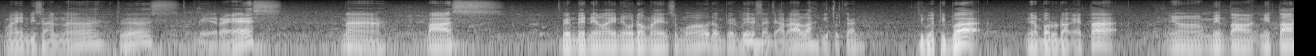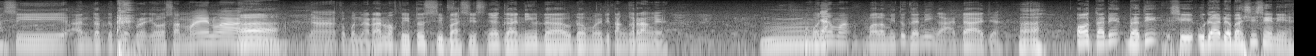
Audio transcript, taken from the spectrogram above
main di sana terus beres nah pas band-band yang lainnya udah main semua udah hampir beres acara lah gitu kan tiba-tiba nya baru dak eta nya minta nitah si Under the Big Red Yellow Sun main lah Ah. nah kebenaran waktu itu si basisnya Gani udah udah mulai di Tangerang ya Hmm, pokoknya nya- ma- malam itu Gani nggak ada aja Ah. Oh tadi berarti si udah ada basisnya nih ya?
